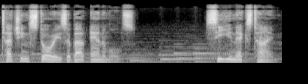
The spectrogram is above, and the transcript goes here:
touching stories about animals. See you next time.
